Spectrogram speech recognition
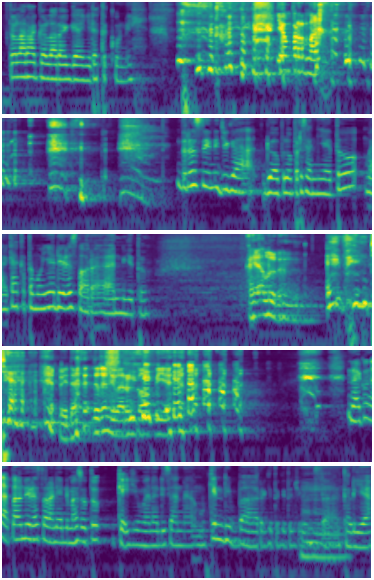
Itu olahraga-olahraga yang kita tekuni. yang pernah. Terus ini juga 20 persennya itu mereka ketemunya di restoran gitu. Kayak lu dan Eh beda. beda, lu kan di warung kopi ya. Nah aku nggak tahu nih restoran yang dimaksud tuh kayak gimana di sana. Mungkin di bar gitu-gitu juga bisa kali ya.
